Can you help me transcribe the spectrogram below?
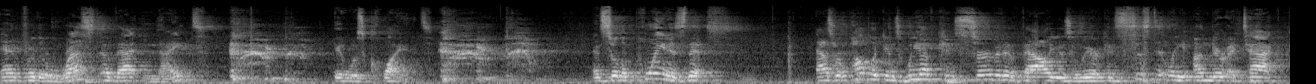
And for the rest of that night, it was quiet. And so the point is this as Republicans, we have conservative values and we are consistently under attack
